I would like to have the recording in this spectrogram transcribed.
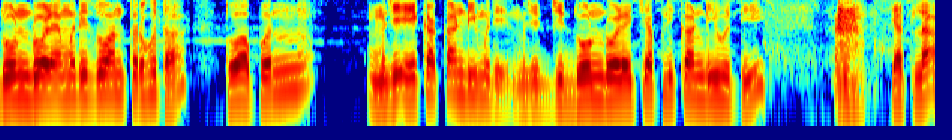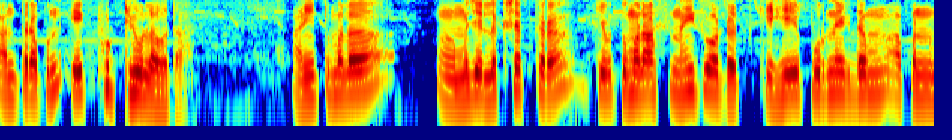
दोन डोळ्यामध्ये जो अंतर होता तो आपण म्हणजे एका कांडीमध्ये म्हणजे जी दोन डोळ्याची आपली कांडी होती त्यातला अंतर आपण एक फूट ठेवला होता. आणि तुम्हाला म्हणजे लक्षात करा की तुम्हाला असं नाहीच वाटत की हे पूर्ण एकदम आपण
